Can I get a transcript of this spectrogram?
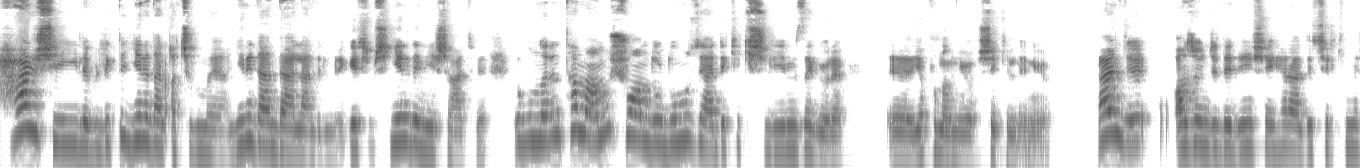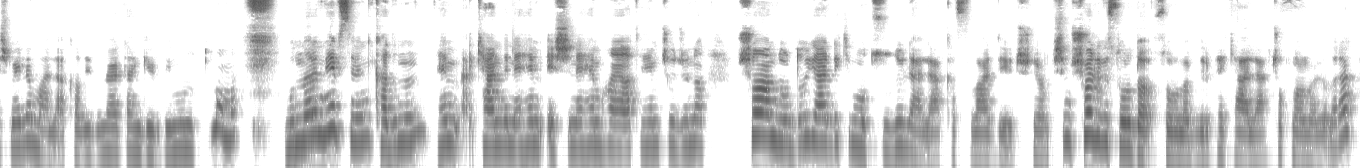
her şeyiyle birlikte yeniden açılmaya, yeniden değerlendirilmeye, geçmişi yeniden inşa etmeye ve bunların tamamı şu an durduğumuz yerdeki kişiliğimize göre e, yapılanıyor, şekilleniyor. Bence az önce dediğin şey herhalde çirkinleşmeyle mi alakalıydı? Nereden girdiğimi unuttum ama bunların hepsinin kadının hem kendine hem eşine hem hayata hem çocuğuna şu an durduğu yerdeki mutsuzluğuyla alakası var diye düşünüyorum. Şimdi şöyle bir soru da sorulabilir pekala çok normal olarak.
